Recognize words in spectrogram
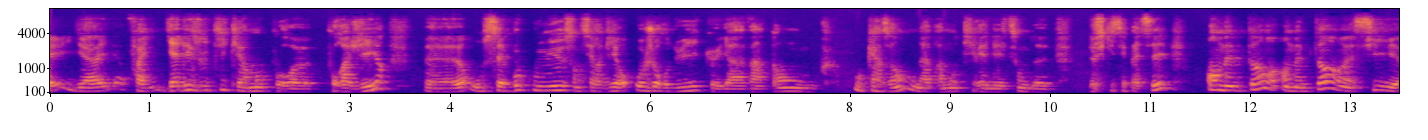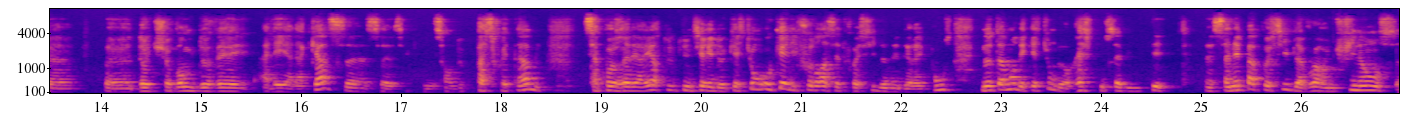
il y, a, des outils clairement pour, pour agir. Euh, on sait beaucoup mieux s'en servir aujourd'hui qu'il y a 20 ans ou, 15 ans. On a vraiment tiré les leçons de, ce qui s'est passé. En même temps, en même temps, si euh, euh, Deutsche Bank devait aller à la casse, ce qui n'est sans doute pas souhaitable, ça poserait derrière toute une série de questions auxquelles il faudra cette fois-ci donner des réponses, notamment des questions de responsabilité. Ça n'est pas possible d'avoir une finance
